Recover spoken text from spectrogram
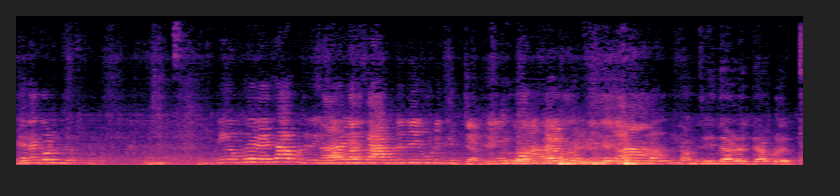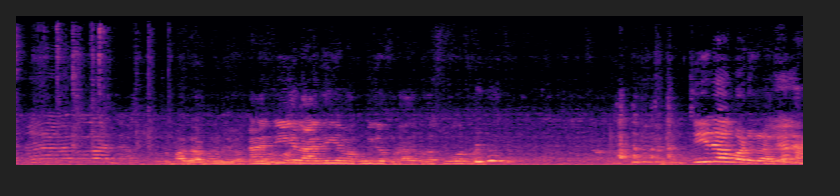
எனக்கு உண்டு நீங்க முதல்ல சாப்பிடுறீங்க நான் சாப்பிட்டு நீ குடிச்சிட்டேன் சமைச்சு இந்த இடம் சாப்பிடு சும்மா சாப்பிடு ஆனா டீயில் அதிகமா குடிக்க கூடாது அப்புறம் சோறு சீரகம் போட்டுக்கிறாங்க ஏன்னா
